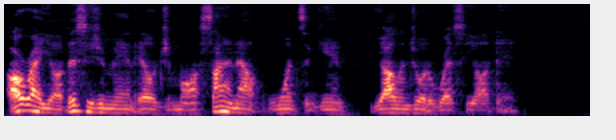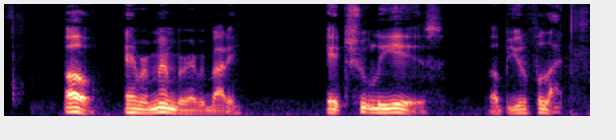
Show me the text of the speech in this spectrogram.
All right, y'all, this is your man El Jamal signing out once again. Y'all enjoy the rest of y'all day. Oh, and remember, everybody, it truly is a beautiful life.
